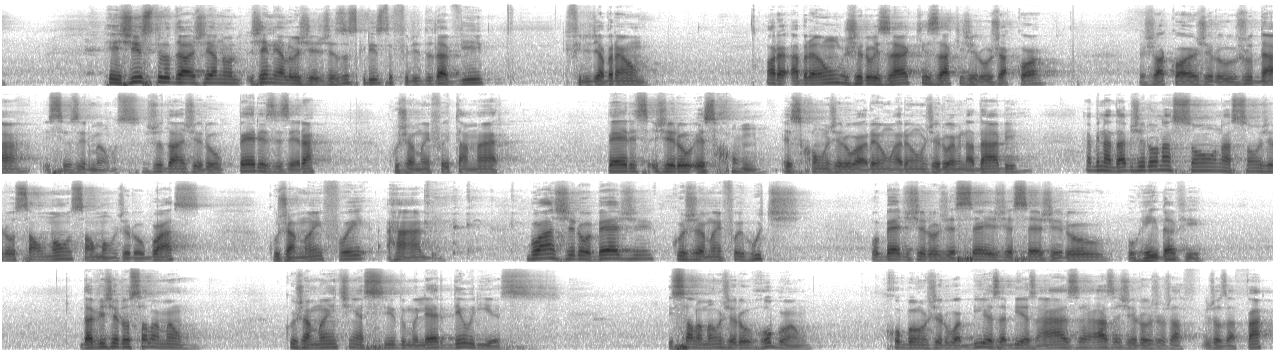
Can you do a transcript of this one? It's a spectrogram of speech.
registro da genealogia de Jesus Cristo, filho de Davi, filho de Abraão. Ora, Abraão gerou Isaac, Isaac gerou Jacó, Jacó gerou Judá e seus irmãos. Judá gerou Pérez e Zerá, cuja mãe foi Tamar. Pérez gerou Esrom, Esrom gerou Arão, Arão gerou Aminadab, Aminadab gerou Nasson, Nasson gerou Salmão, Salmão gerou Boaz, cuja mãe foi Raabe. Boaz gerou Obed, cuja mãe foi Ruth. Obed gerou Jessé, e Jessé gerou o rei Davi. Davi gerou Salomão, cuja mãe tinha sido mulher de Urias. E Salomão gerou Roboão. Roboão gerou Abias, Abias Asa, Asa gerou Josafá,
